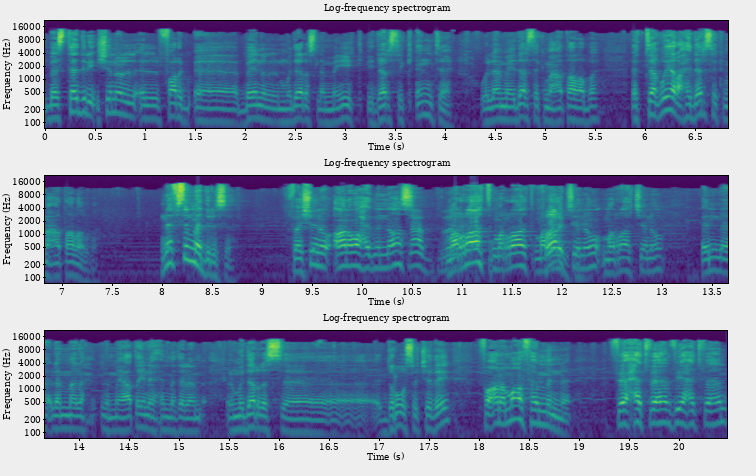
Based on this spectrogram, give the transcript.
بس تدري شنو ال- الفرق آه، بين المدرس لما يجيك يدرسك أنت ولما يدرسك مع طلبة؟ التغوية راح يدرسك مع طلبة. نفس المدرسة. فشنو؟ أنا واحد من الناس. مرات مرات مرات. شنو؟ مرات شنو؟ ان لما لما يعطينا الحين مثلا المدرس آه، دروس وكذي فأنا ما أفهم منه. في أحد فهم في أحد فهم.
